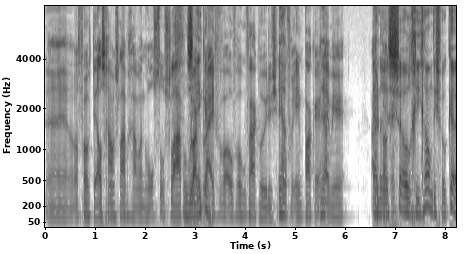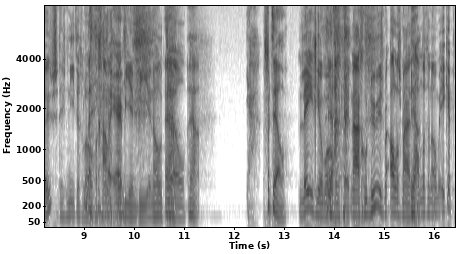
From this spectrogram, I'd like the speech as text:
Eh, wat voor hotels gaan we slapen? Gaan we in een hostel slapen? Hoe lang blijven we overal? Hoe vaak wil je dus je Ja. koffer inpakken Ja. en weer En uitpakken? er is zo gigantisch veel keus. Het is niet te geloven. Gaan we. Airbnb, een hotel? Ja. ja. Vertel. Legio mogelijkheden. Nou goed, nu is alles maar uit handen genomen. Ik heb,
